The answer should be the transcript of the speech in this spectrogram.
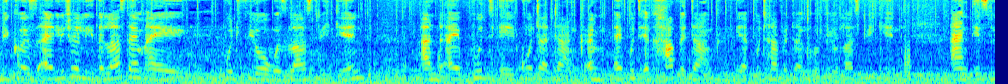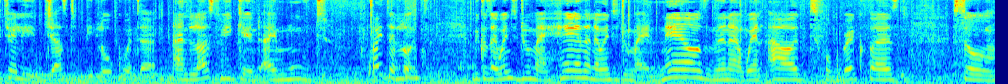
because i literally the last time i put fuel was last weekend and i put a quarter tank um, i put a half a tank. Yeah i put half a tank of fuel last weekend and it's literally just below quarter. And last weekend i moved quite a lot because i went to do my hair then i went to do my nails and then i went out for breakfast. So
